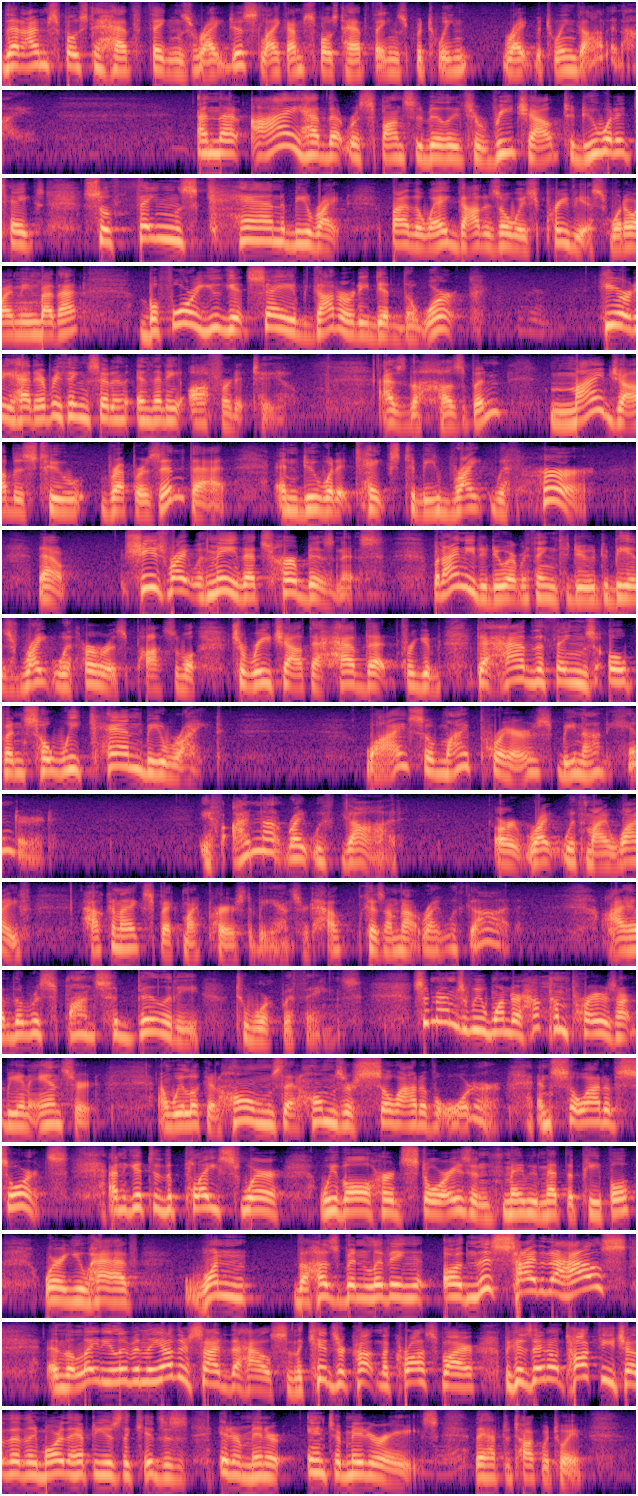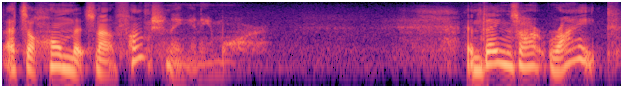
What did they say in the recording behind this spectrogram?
that I'm supposed to have things right, just like I'm supposed to have things between right between God and I. And that I have that responsibility to reach out, to do what it takes so things can be right. By the way, God is always previous. What do I mean by that? Before you get saved, God already did the work. He already had everything said, and then He offered it to you. As the husband, my job is to represent that and do what it takes to be right with her. Now, she's right with me, that's her business. But I need to do everything to do to be as right with her as possible, to reach out, to have that forgive, to have the things open so we can be right. Why? So my prayers be not hindered. If I'm not right with God or right with my wife, how can I expect my prayers to be answered? How? Because I'm not right with God. I have the responsibility to work with things. Sometimes we wonder how come prayers aren't being answered? And we look at homes that homes are so out of order and so out of sorts. And to get to the place where we've all heard stories and maybe met the people where you have one the husband living on this side of the house and the lady living the other side of the house and the kids are caught in the crossfire because they don't talk to each other anymore they have to use the kids as intermediaries they have to talk between that's a home that's not functioning anymore and things aren't right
